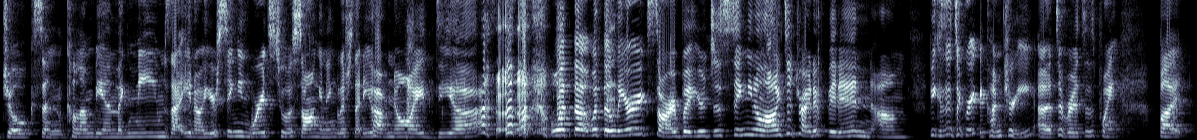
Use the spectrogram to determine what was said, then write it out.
jokes and colombian like memes that you know you're singing words to a song in english that you have no idea what the what the lyrics are but you're just singing along to try to fit in um, because it's a great country uh, to Britz's point but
